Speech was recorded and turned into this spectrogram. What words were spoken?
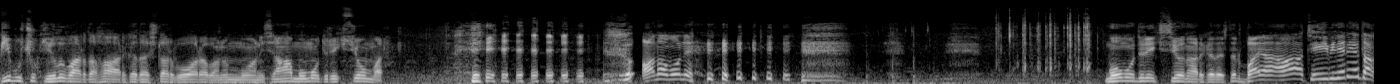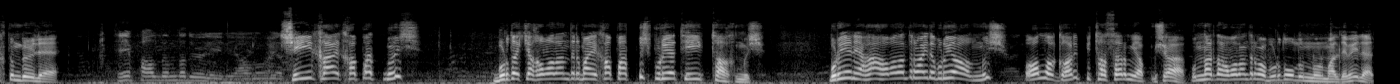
Bir buçuk yılı var daha arkadaşlar bu arabanın muhanesi. Ha Momo direksiyon var. Anam o ne? Momo direksiyon arkadaşlar. Bayağı aa teybi nereye taktım böyle? Teyp aldığımda da öyleydi ya. Onu oraya Şeyi kay kapatmış. Buradaki havalandırmayı kapatmış. Buraya teyip takmış. Buraya ne? Ha havalandırmayı da buraya almış. Allah garip bir tasarım yapmış ha. Bunlar da havalandırma burada olur normalde beyler.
